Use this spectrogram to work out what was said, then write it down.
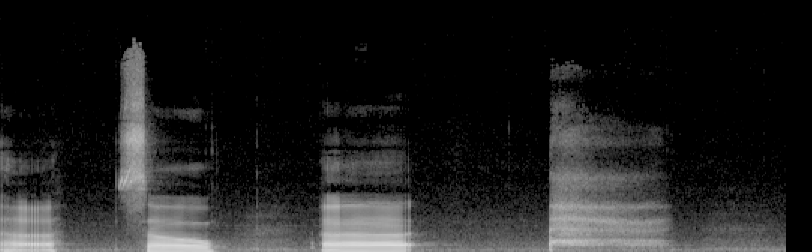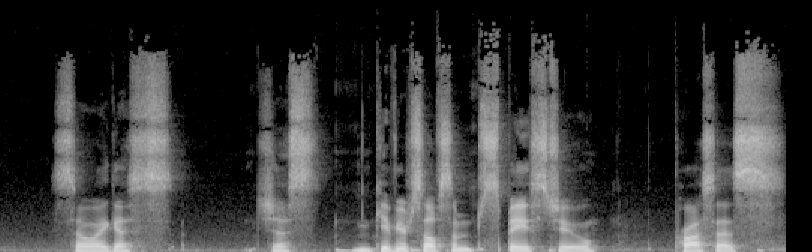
Uh, so, uh, so I guess just give yourself some space to process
